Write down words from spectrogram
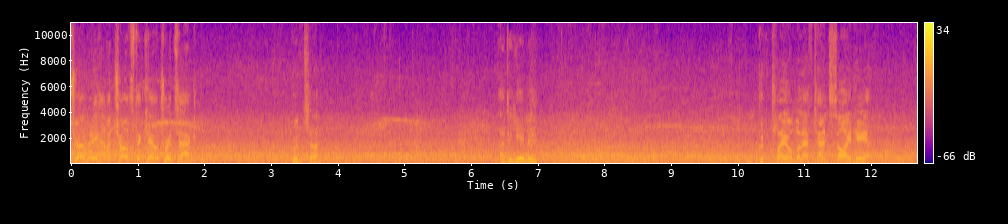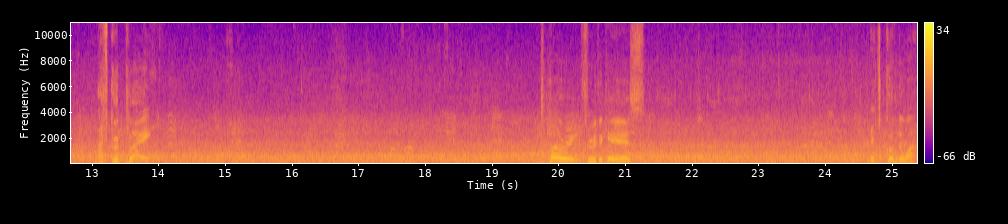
Germany have a chance to counter-attack. Gunter. Adeyemi. Good play on the left-hand side here. That's good play. Purring through the gears. And it's Gundogan.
